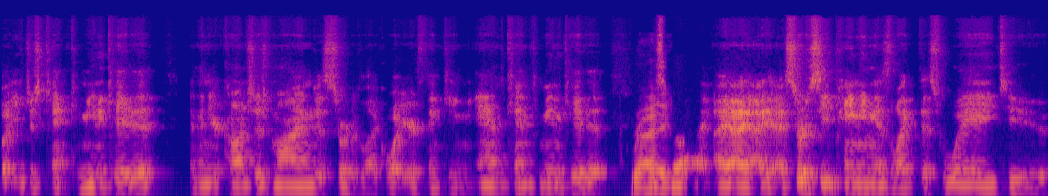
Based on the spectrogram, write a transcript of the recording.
but you just can't communicate it. And then your conscious mind is sort of like what you're thinking and can communicate it. Right. So I, I, I, sort of see painting as like this way to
